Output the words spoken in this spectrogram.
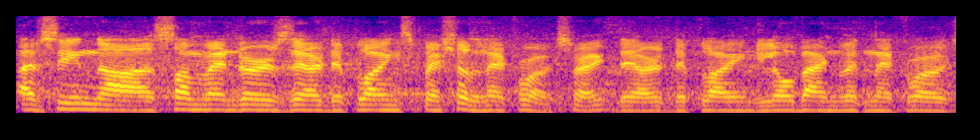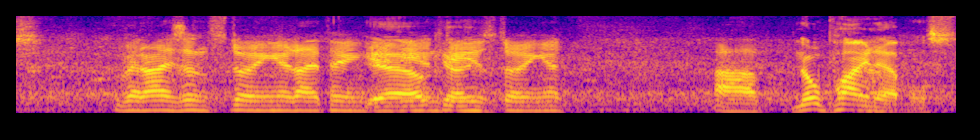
I've seen uh, some vendors, they are deploying special networks, right? They are deploying low bandwidth networks. Verizon's doing it, I think. Yeah, AT&T okay. is doing it. Uh, No pineapples.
